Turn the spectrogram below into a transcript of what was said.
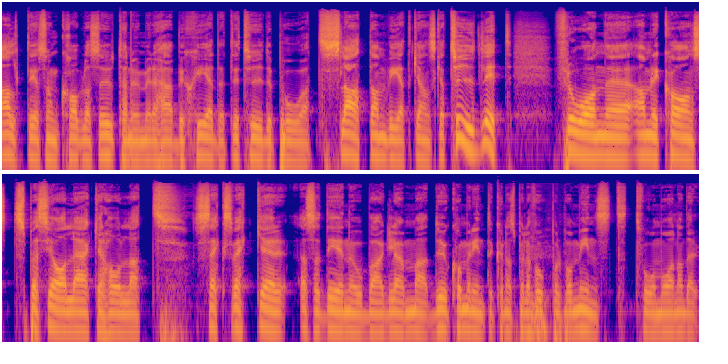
allt det som kablas ut här nu med det här beskedet, det tyder på att Zlatan vet ganska tydligt från eh, amerikanskt specialläkarhåll att sex veckor, alltså det är nog bara att glömma. Du kommer inte kunna spela mm. fotboll på minst två månader.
